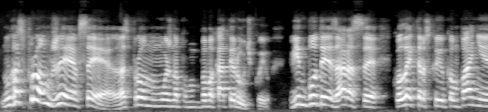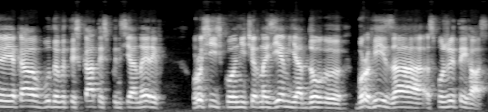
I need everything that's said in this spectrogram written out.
Ну, Газпром вже все. Газпром можна пом- помахати ручкою. Він буде зараз е, колекторською компанією, яка буде витискати з пенсіонерів російського ні чорнозем'я до е, борги за спожитий газ.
